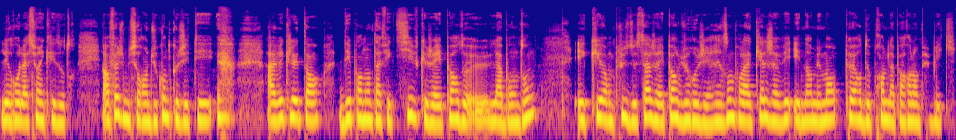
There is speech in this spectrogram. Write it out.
les relations avec les autres. en fait, je me suis rendu compte que j'étais, avec le temps, dépendante affective, que j'avais peur de l'abandon et que en plus de ça, j'avais peur du rejet. Raison pour laquelle j'avais énormément peur de prendre la parole en public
